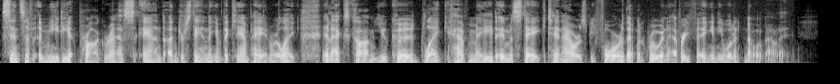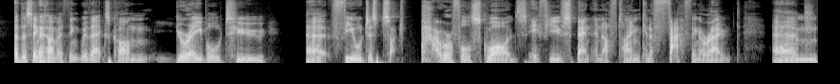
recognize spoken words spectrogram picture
sense of immediate progress and understanding of the campaign. Where like in XCOM, you could like have made a mistake ten hours before that would ruin everything, and you wouldn't know about it. At the same time, I think with XCOM, you're able to uh, field just such powerful squads if you've spent enough time kind of faffing around. Um,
